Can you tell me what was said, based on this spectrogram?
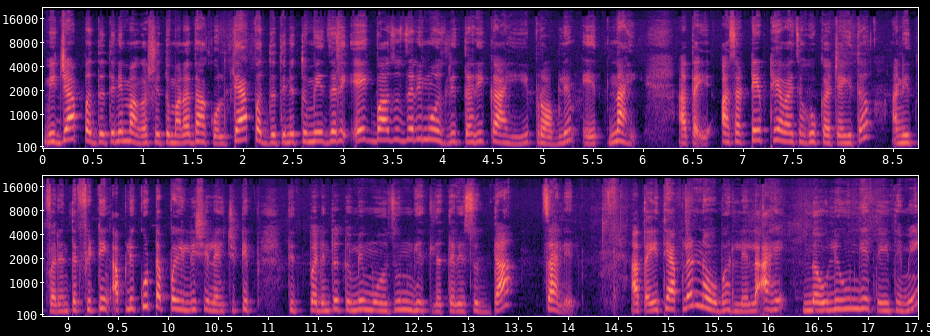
मी ज्या पद्धतीने मागाशी तुम्हाला दाखवलं त्या पद्धतीने तुम्ही जरी एक बाजू जरी मोजली तरी काहीही प्रॉब्लेम येत नाही. आता असा टेप ठेवायचा हुकाच्या इथं आणि इथपर्यंत फिटिंग आपली कुठं पहिली शिलाईची टिप तिथपर्यंत तुम्ही मोजून घेतलं तरी सुद्धा चालेल. आता इथे आपलं नऊ भरलेलं आहे. नऊ लिहून घेते इथे मी.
